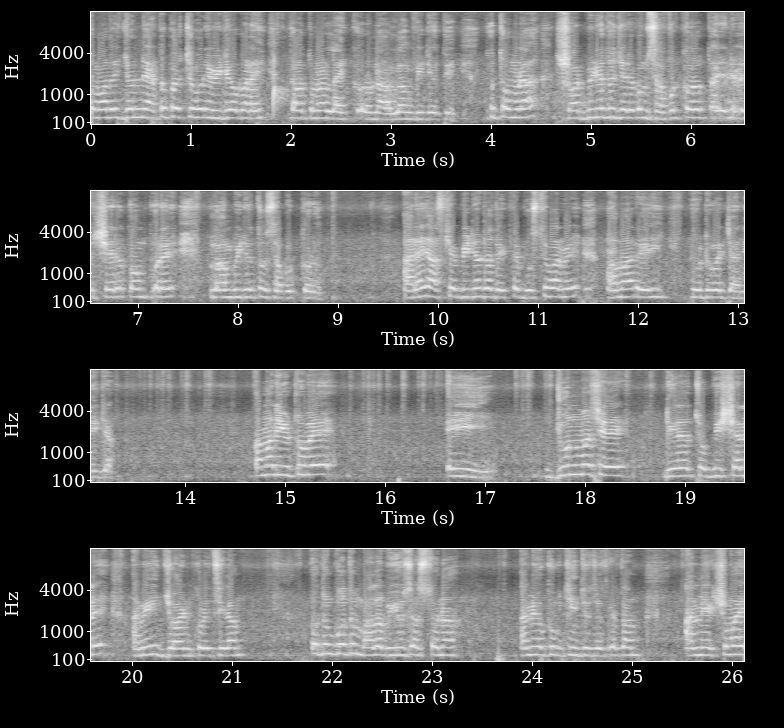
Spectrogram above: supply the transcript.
তোমাদের জন্য এত কষ্ট করে ভিডিও বানাই, তাও তোমরা লাইক করো না লং ভিডিওতে তো। তোমরা শর্ট ভিডিওতে যেরকম সাপোর্ট করো, তাই সেরকম করে লং ভিডিওতেও সাপোর্ট করো। আর আজকে ভিডিওটা দেখতে বুঝতে পারবে আমার এই ইউটিউবের জার্নিটা আমার ইউটিউবে এই জুন মাসে দুই হাজার চব্বিশ সালে আমি জয়েন করেছিলাম। প্রথম প্রথম ভালো ভিউজ আসতো না। আমিও খুব চিন্তিত থাকতাম। আমি এক সময়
